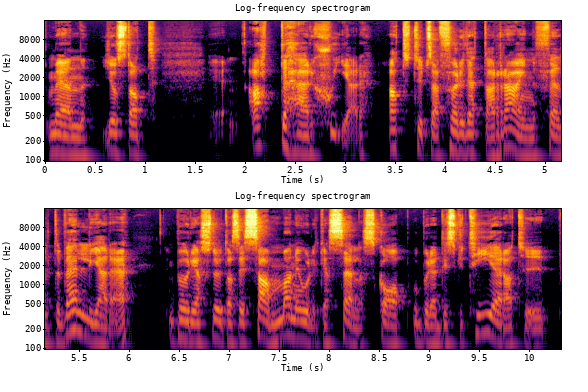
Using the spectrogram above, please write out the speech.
Men just att eh, att det här sker. Att typ så här före detta Reinfeldt-väljare börjar sluta sig samman i olika sällskap och börja diskutera typ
